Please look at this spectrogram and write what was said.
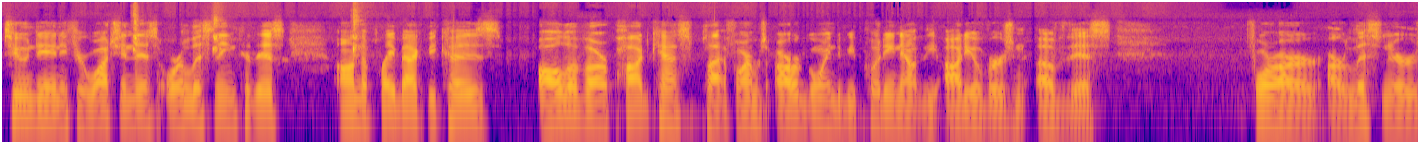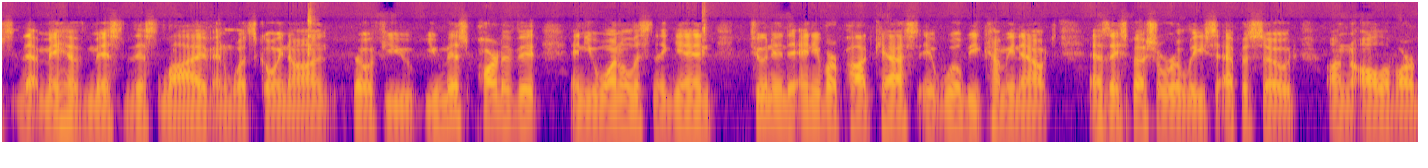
tuned in. If you're watching this or listening to this on the playback, because all of our podcast platforms are going to be putting out the audio version of this for our, our listeners that may have missed this live and what's going on. So if you you missed part of it and you want to listen again, tune into any of our podcasts. It will be coming out as a special release episode on all of our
